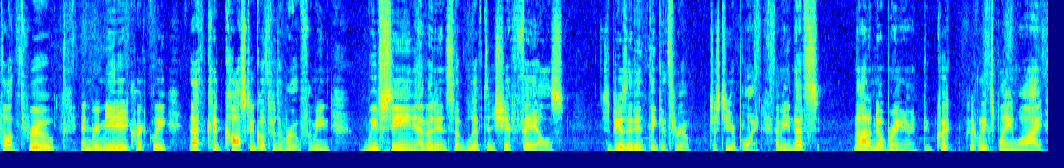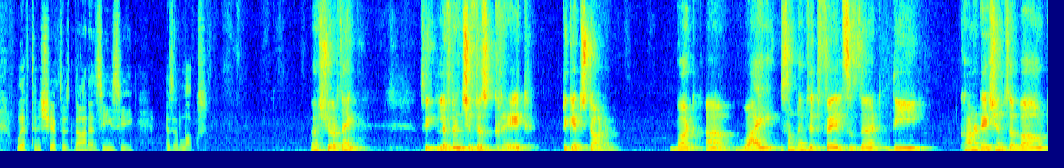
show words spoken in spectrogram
thought through and remediated correctly, that could cost could go through the roof. I mean, we've seen evidence of lift and shift fails just because they didn't think it through, just to your point. I mean, that's not a no-brainer. Quick, quickly explain why lift and shift is not as easy as it looks. Uh, sure thing. See, lift and shift is great to get started. But uh, why sometimes it fails is that the connotations about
